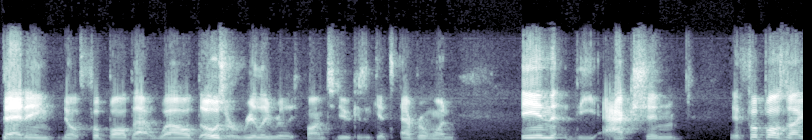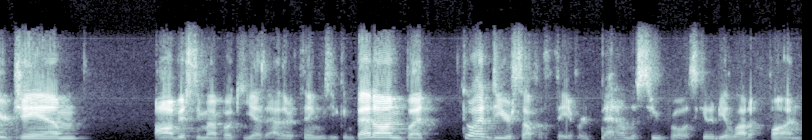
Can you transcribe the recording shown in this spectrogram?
betting, know football that well. Those are really, really fun to do because it gets everyone in the action. If football's not your jam, obviously my bookie has other things you can bet on, but go ahead and do yourself a favor. Bet on the Super Bowl. It's going to be a lot of fun.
